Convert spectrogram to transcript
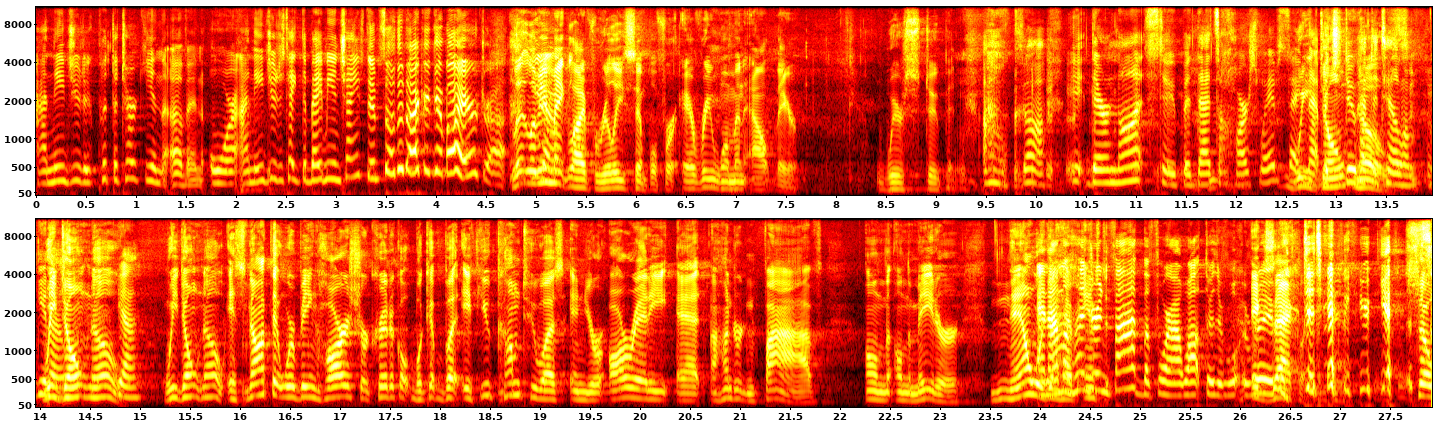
I need you to put the turkey in the oven, or I need you to take the baby and change them so that I can get my hair dry. Let, let me know. make life really simple for every woman out there. We're stupid. Oh God, It- they're not stupid. That's a harsh way of saying we that, but you do know. have to tell them. You we don't know. Yeah. We don't know. It's not that we're being harsh or critical, becau- but if you come to us and you're already at 105 on the on the meter, now we're And I'm have instant- 105 before I walk through the room Exactly. to tell you yes. So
